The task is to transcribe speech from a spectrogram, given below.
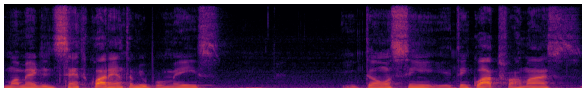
uma média de 140 mil por mês. Então, assim, ele tem quatro farmácias.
